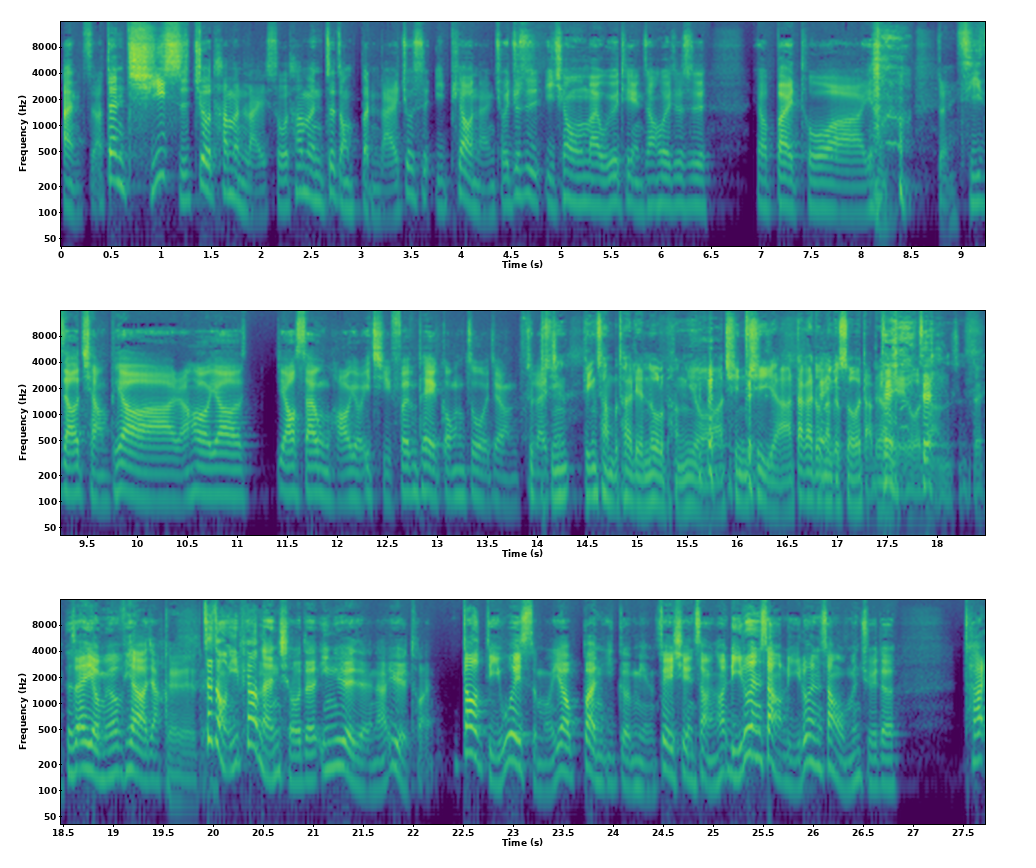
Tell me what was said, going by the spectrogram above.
案子啊。嗯、但其实就他们来说，他们这种本来就是一票难求，就是以前我们买五月天演唱会，就是要拜托啊，要对 提早抢票啊，然后要。邀三五好友一起分配工作，这样子来平平常不太联络的朋友啊、亲戚啊，大概都那个时候会打电话给我这样子。对，就是哎、欸，有没有票这样？对对对，这种一票难求的音乐人啊、乐团，到底为什么要办一个免费线上？然后理论上，理论上我们觉得他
